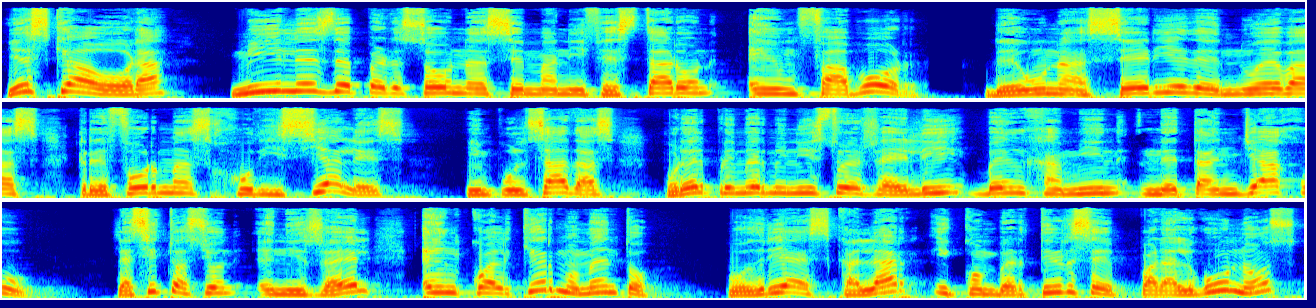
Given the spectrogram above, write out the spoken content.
Y es que ahora miles de personas se manifestaron en favor de una serie de nuevas reformas judiciales impulsadas por el primer ministro israelí Benjamín Netanyahu. La situación en Israel en cualquier momento podría escalar y convertirse para algunos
